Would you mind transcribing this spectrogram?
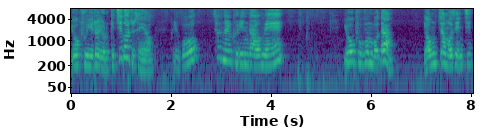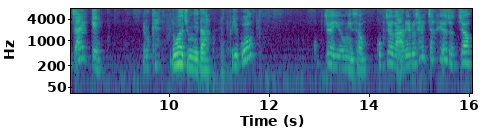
요 부위를 이렇게 찍어주세요. 그리고 선을 그린 다음에 요 부분보다 0.5cm 짧게 이렇게 놓아줍니다. 그리고 곡자 이용해서 곡자가 아래로 살짝 휘어졌죠?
